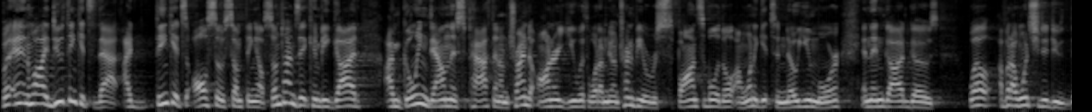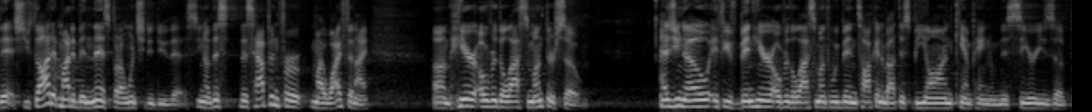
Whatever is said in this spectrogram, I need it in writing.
but and while I do think it's that, I think it's also something else. Sometimes it can be God, I'm going down this path and I'm trying to honor you with what I'm doing. I'm trying to be a responsible adult. I want to get to know you more. And then God goes, well, but I want you to do this. You thought it might have been this, but I want you to do this. You know, this, this happened for my wife and I um, here over the last month or so. As you know, if you've been here over the last month, we've been talking about this Beyond campaign, and this series of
